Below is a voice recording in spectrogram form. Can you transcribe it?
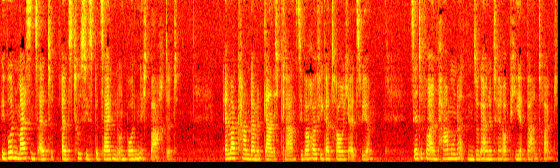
Wir wurden meistens als, als Tussis bezeichnet und wurden nicht beachtet. Emma kam damit gar nicht klar. Sie war häufiger traurig als wir. Sie hatte vor ein paar Monaten sogar eine Therapie beantragt,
